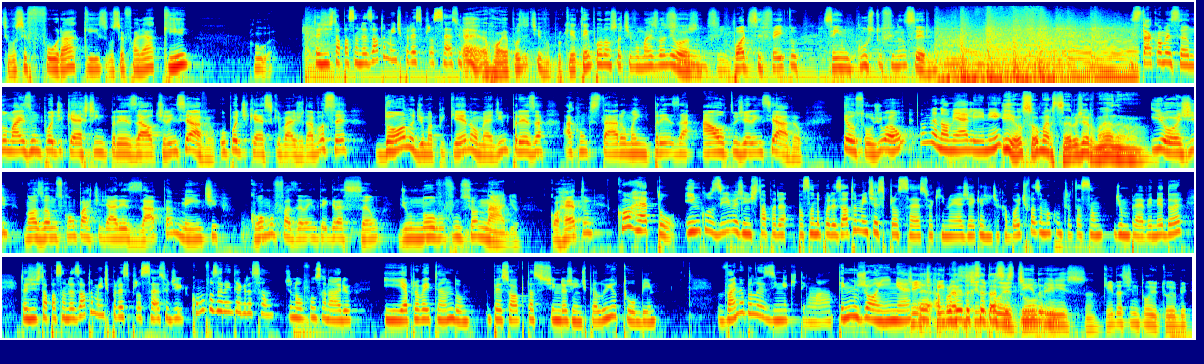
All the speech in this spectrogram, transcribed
Se você furar aqui, se você falhar aqui, Rua. Então a gente está passando exatamente por esse processo de. é, ROI é positivo, porque o tempo é o nosso ativo mais valioso. Sim, sim. Pode ser feito sem um custo financeiro. Está começando mais um podcast Empresa Autogerenciável, o podcast que vai ajudar você, dono de uma pequena ou média empresa, a conquistar uma empresa autogerenciável. Eu sou o João O meu nome é Aline. E eu sou Marcelo Germano. e hoje nós vamos compartilhar exatamente como fazer a integração de um novo funcionário, correto? Correto. Inclusive, a gente está passando por exatamente esse processo aqui no EAG, que a gente acabou de fazer uma contratação de um pré-vendedor. Então, a gente está passando exatamente por esse processo de como fazer a integração de novo funcionário. E aproveitando, o pessoal que está assistindo a gente pelo YouTube, vai na belezinha que tem lá, tem um joinha. Gente, É, quem aproveita que você está assistindo. YouTube, Isso. Quem está assistindo pelo YouTube,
